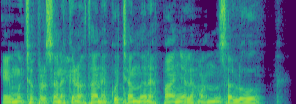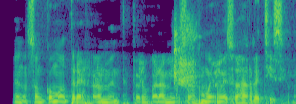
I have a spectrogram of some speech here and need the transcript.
que hay muchas personas que nos están escuchando en España, les mando un saludo. Bueno, son como tres realmente, pero para mí eso es, muy, eso es arrechísimo.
